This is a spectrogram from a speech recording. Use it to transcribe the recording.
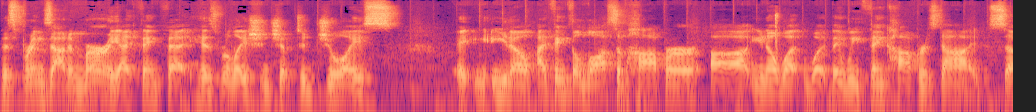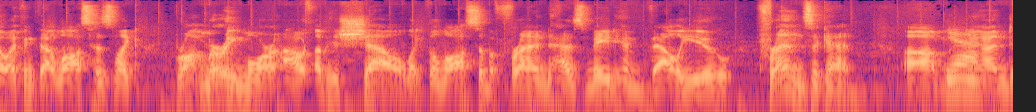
this brings out in murray i think that his relationship to joyce it- you know i think the loss of hopper uh, you know what what they, we think hopper's died. So i think that loss has like brought murray more out of his shell. Like the loss of a friend has made him value friends again. Um, Yeah. and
